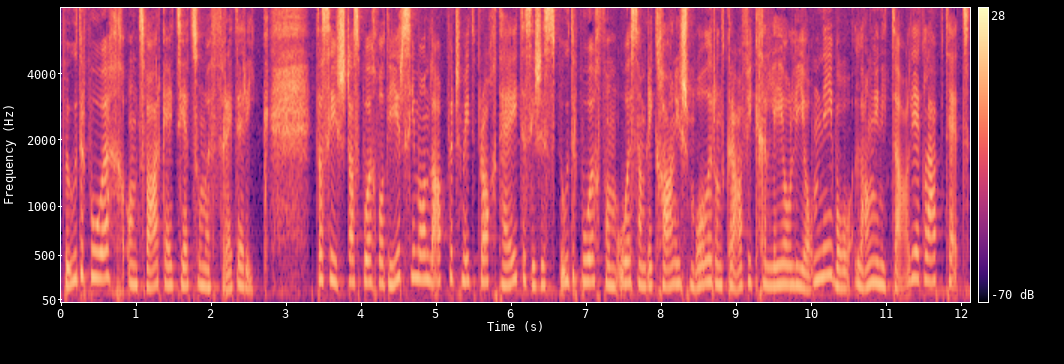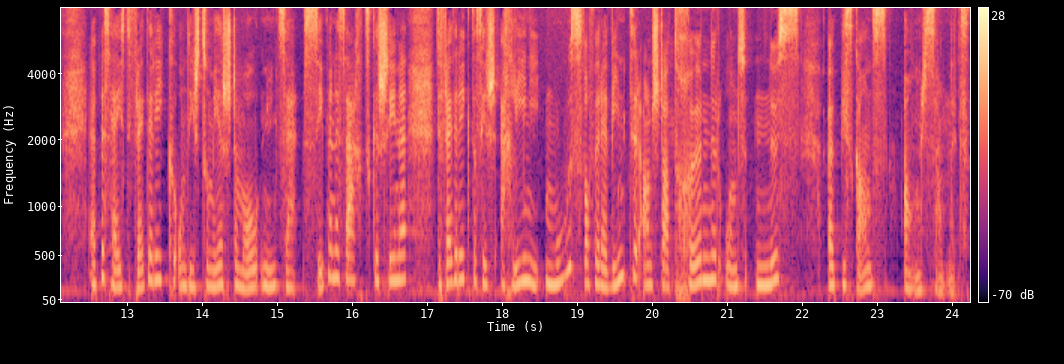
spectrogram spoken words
Bilderbuch. Und zwar geht es jetzt um Frederik. Das ist das Buch, das dir, Simon Lappert, mitgebracht hat. Das ist ein Bilderbuch vom US-amerikanischen Maler und Grafiker Leo Lionni, der lange in Italien gelebt hat. Es heisst Frederik und ist zum ersten Mal 1967 erschienen. Der Frederik, das ist eine kleine Maus, die für den Winter anstatt Körner und Nüsse etwas ganz anderes sammelt.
